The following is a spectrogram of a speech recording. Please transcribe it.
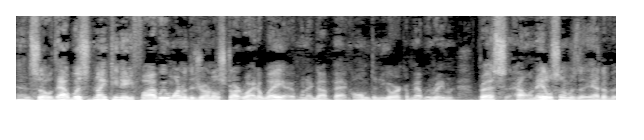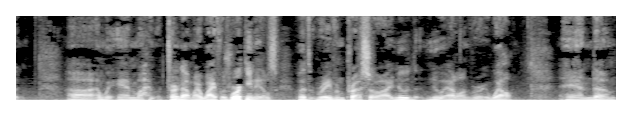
And so that was 1985. We wanted the journal to start right away. I, When I got back home to New York, I met with Raven Press. Alan Edelson was the head of it. Uh, and we, and my, it turned out my wife was working at with Raven Press, so I knew knew Alan very well. And um,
